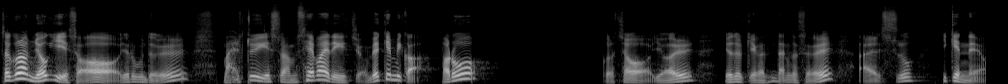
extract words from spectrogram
자, 그럼 여기에서 여러분들 말뚝의 개수를 한번 세봐야 되겠죠. 몇 개입니까? 바로 그렇죠. 18개가 된다는 것을 알 수 있겠네요.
